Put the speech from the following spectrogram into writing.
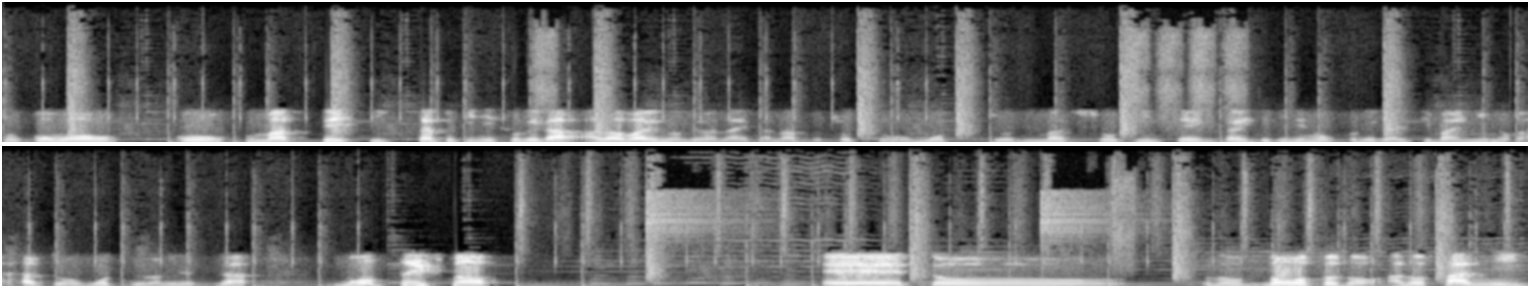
そこをこう埋まっていったときにそれが現れるのではないかなとちょっと思っております。商品展開的にもこれが一番いいのかなと思っているわけですが、もっといくと、えー、っと、そのノートのあの3人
